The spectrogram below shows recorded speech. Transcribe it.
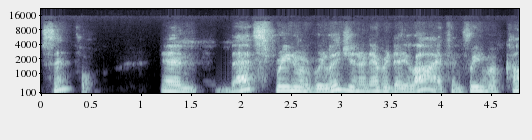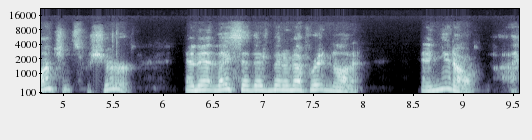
sinful. And that's freedom of religion and everyday life and freedom of conscience for sure. And then they said there's been enough written on it. And, you know, I,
